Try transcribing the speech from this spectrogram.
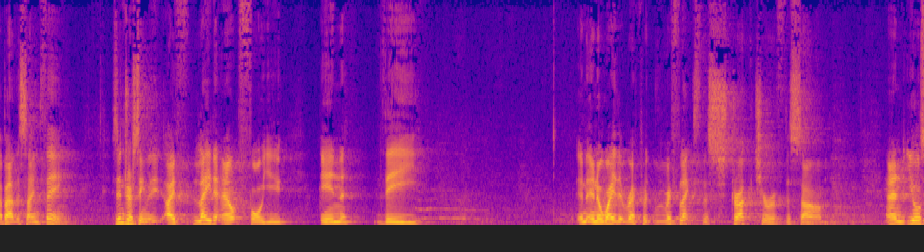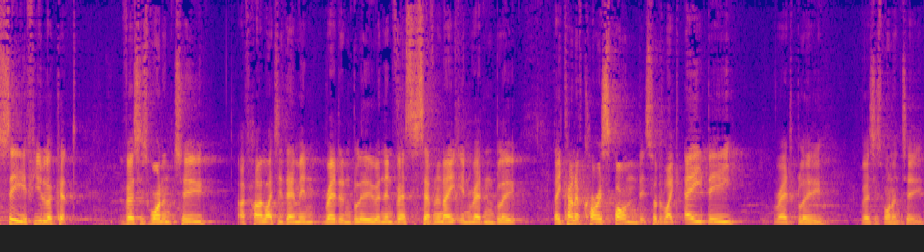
about the same thing. It's interesting, I've laid it out for you in, the, in, in a way that rep- reflects the structure of the psalm. And you'll see if you look at verses 1 and 2, I've highlighted them in red and blue, and then verses 7 and 8 in red and blue. They kind of correspond. It's sort of like A, B, red, blue, verses 1 and 2.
